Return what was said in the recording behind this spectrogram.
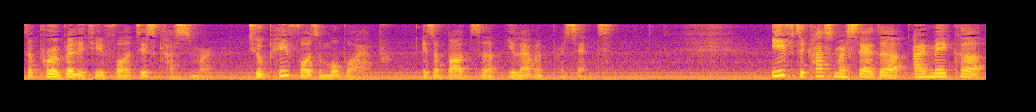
the probability for this customer to pay for the mobile app is about 11%. If the customer said, uh, I make uh,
